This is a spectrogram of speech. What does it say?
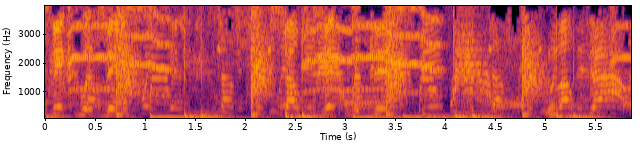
Sick with this. So sick with this. Low down.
